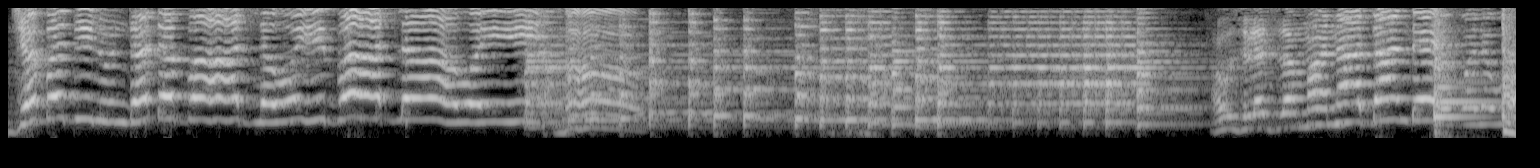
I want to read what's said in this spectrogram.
جبه دی لونده د باد لوی باد لوی او زړه زمانه داندې ولوي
